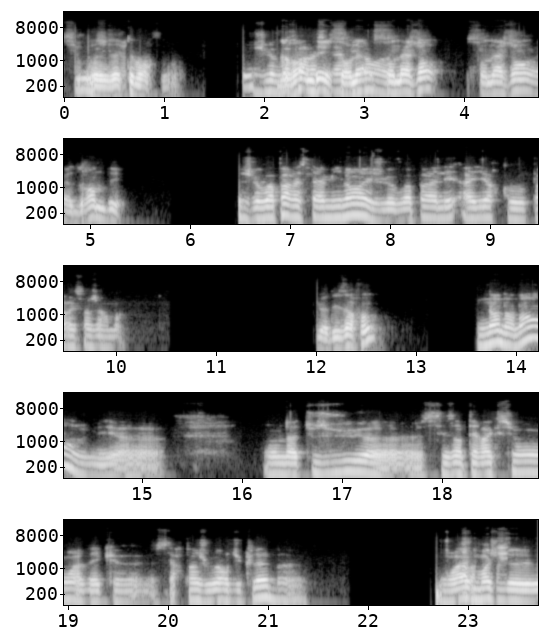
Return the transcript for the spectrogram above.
exactement. Je le vois pas son, son, euh. agent, son agent Grande. Je le vois pas rester à Milan et je le vois pas aller ailleurs qu'au Paris Saint-Germain. Tu as des infos? Non, non, non, mais euh, on a tous vu euh, ses interactions avec certains joueurs du club. Ouais, ah, moi je.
